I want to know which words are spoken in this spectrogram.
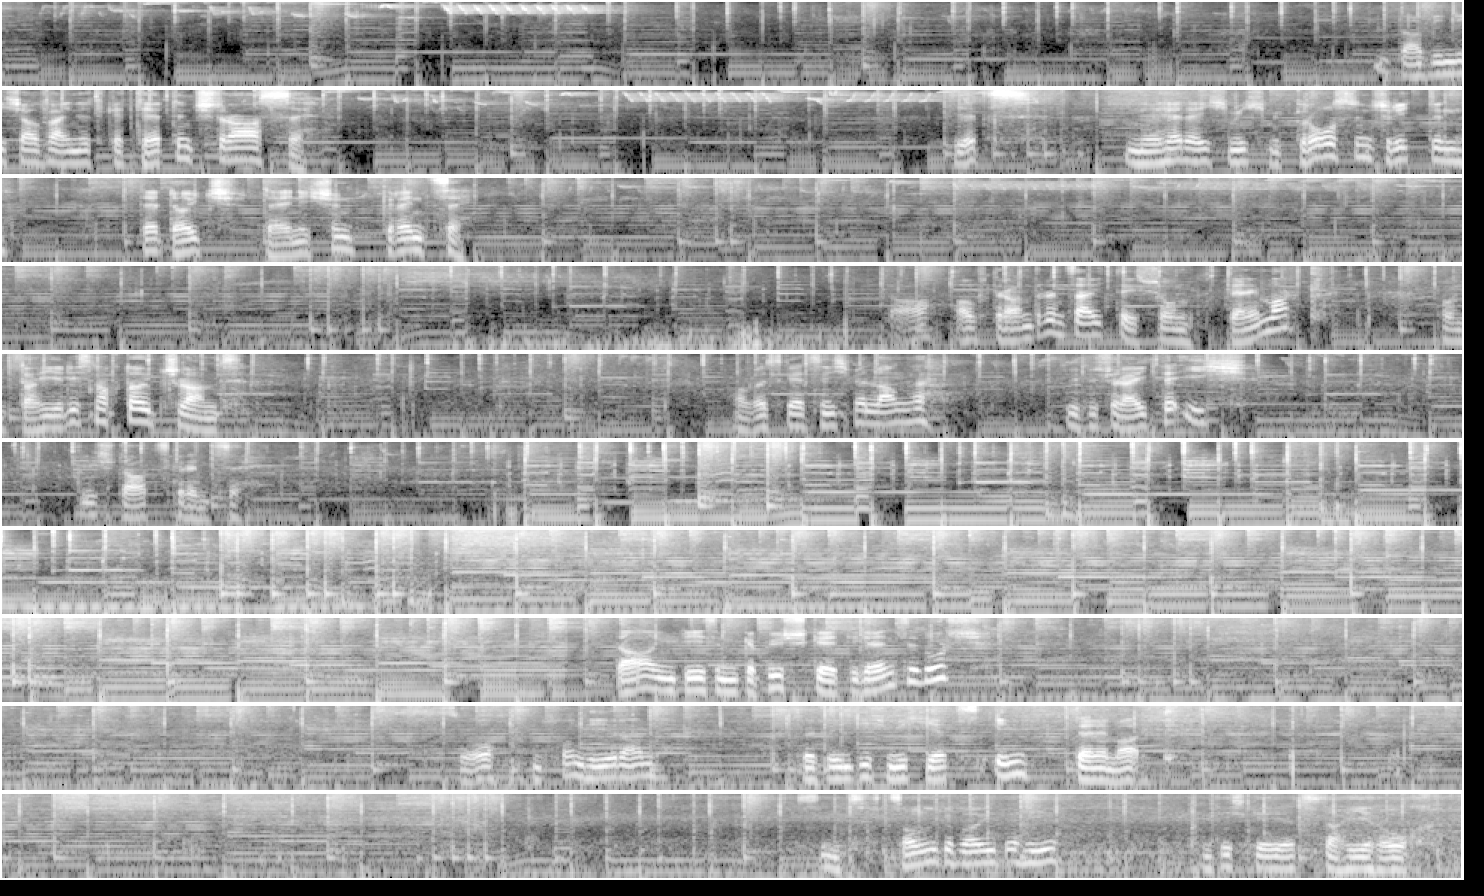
Da bin ich auf einer geteerten Straße. Jetzt nähere ich mich mit großen Schritten der deutsch-dänischen Grenze. Da auf der anderen Seite ist schon Dänemark. Und da hier ist noch Deutschland. Aber es geht nicht mehr lange, überschreite ich die Staatsgrenze. In diesem Gebüsch geht die Grenze durch. So, und von hier an befinde ich mich jetzt in Dänemark. Das sind Zollgebäude hier und ich gehe jetzt da hier hoch.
